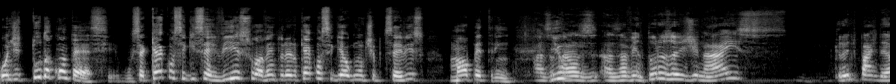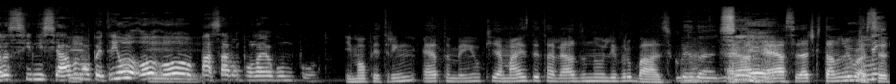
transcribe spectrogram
onde tudo acontece. Você quer conseguir serviço, o aventureiro quer conseguir algum tipo de serviço, Malpetrim. As, E o- as, as aventuras originais, grande parte delas se iniciavam E- no Alpetrim ou, ou- e- ou passavam por lá em algum ponto. E Malpetrim é também o que é mais detalhado no livro básico. né? Verdade. É, Sim. a, é a cidade que está no livro básico. Você,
